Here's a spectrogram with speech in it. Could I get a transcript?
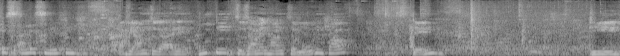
ist alles möglich. Ach, wir haben sogar einen guten Zusammenhang zur Modenschau, denn die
